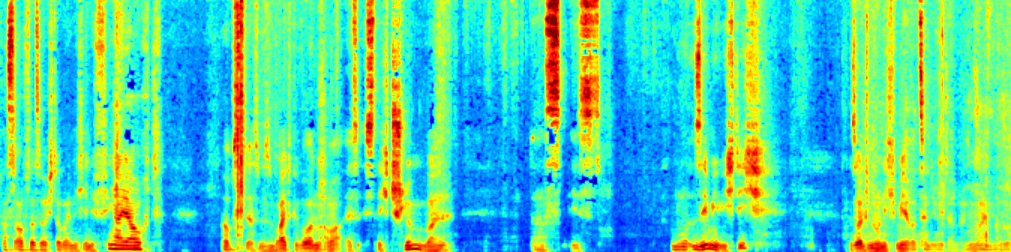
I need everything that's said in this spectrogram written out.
Passt auf, dass ihr euch dabei nicht in die Finger jaucht. Ups, der ist ein bisschen breit geworden, aber es ist nicht schlimm, weil das ist nur semi-wichtig. Sollte nur nicht mehrere Zentimeter lang sein. Also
